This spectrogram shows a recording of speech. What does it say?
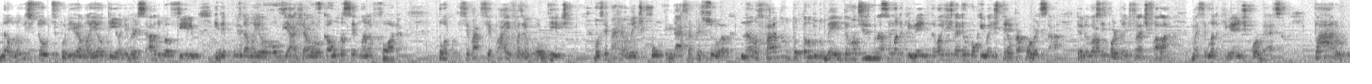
não, não estou disponível, amanhã eu tenho aniversário do meu filho e depois da manhã eu vou viajar, eu vou ficar uma semana fora. Pô, você vai, você vai fazer o convite? Você vai realmente convidar essa pessoa? Não, você fala, não, então tudo bem, então eu te ligo na semana que vem, então a gente vai ter um pouquinho mais de tempo para conversar. Tem um negócio importante para te falar, mas semana que vem a gente conversa. Claro,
